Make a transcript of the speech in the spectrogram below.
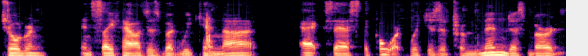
children in safe houses, but we cannot access the court, which is a tremendous burden.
